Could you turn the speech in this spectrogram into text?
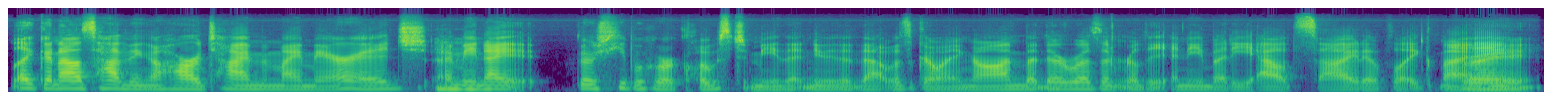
like when I was having a hard time in my marriage. Mm-hmm. I mean, mm-hmm. I there's people who are close to me that knew that that was going on, but there wasn't really anybody outside of like my right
